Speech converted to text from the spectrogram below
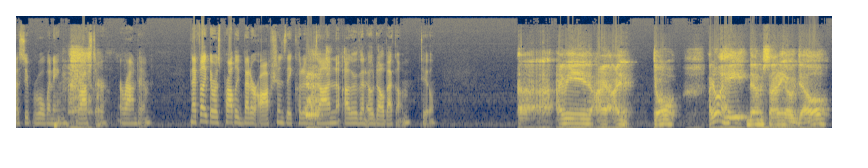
a, a Super Bowl winning roster around him. And I feel like there was probably better options they could have done other than Odell Beckham too. I mean, I I don't I don't hate them signing Odell.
